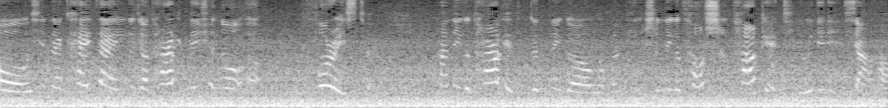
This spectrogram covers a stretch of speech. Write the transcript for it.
哦，现在开在一个叫 Target National Forest，它那个 Target 跟那个我们平时那个超市 Target 有一点点像哈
